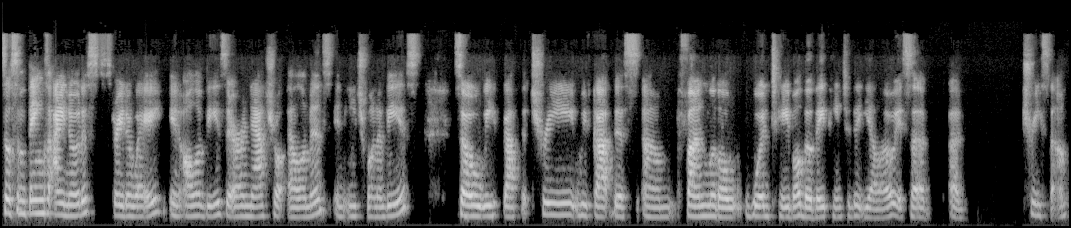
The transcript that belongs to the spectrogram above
So some things I noticed straight away in all of these, there are natural elements in each one of these. So we've got the tree, we've got this um, fun little wood table, though they painted it yellow. It's a, a tree stump.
